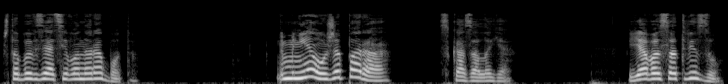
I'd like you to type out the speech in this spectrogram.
чтобы взять его на работу. «Мне уже пора», — сказала я. «Я вас отвезу»,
